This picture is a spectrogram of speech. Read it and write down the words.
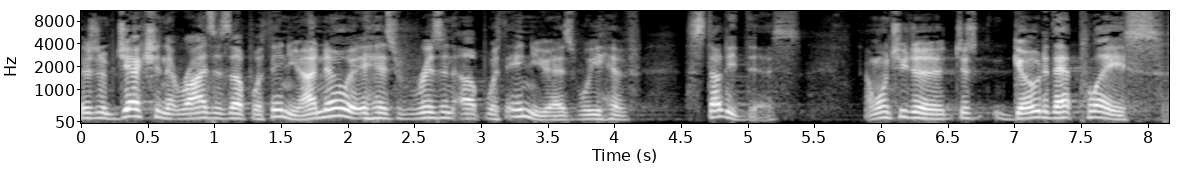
There's an objection that rises up within you. I know it has risen up within you as we have studied this. I want you to just go to that place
